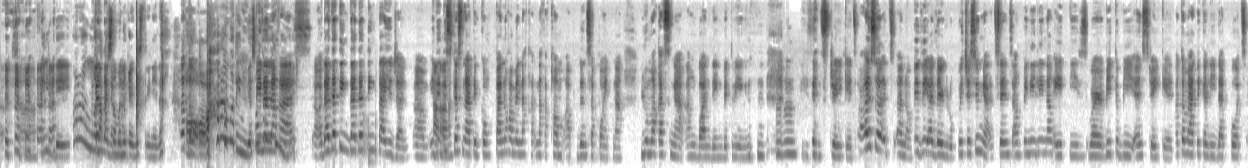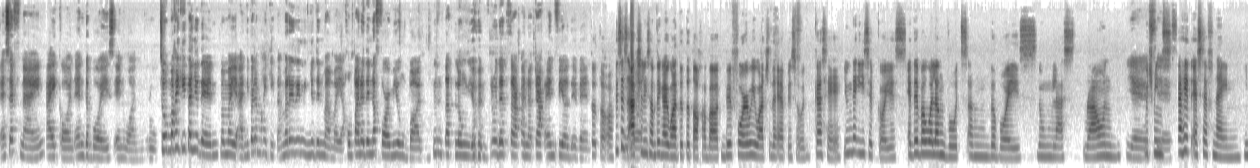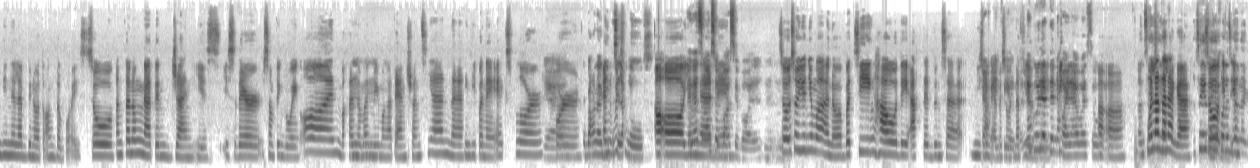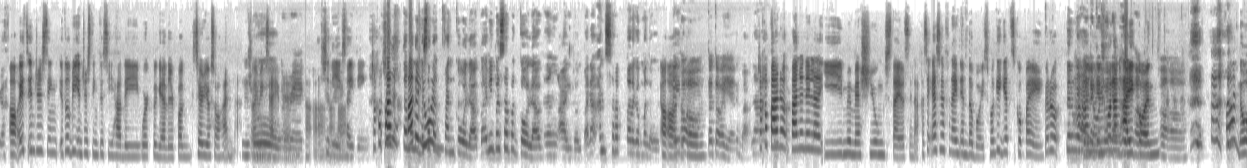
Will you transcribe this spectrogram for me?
sa field day, parang Maganda malakas naman naman. yung chemistry nila. Totoo. Oo. Parang matindi. So, Pinalakas Oo, dadating, dadating tayo dyan. Um, i-discuss natin kung paano kami naka, naka-come up dun sa point na lumakas nga ang bonding between. Kids and Stray Kids. Also, it's, ano, with the other group, which is yun nga, since ang pinili ng 80s were B2B and Stray Kids, automatically that puts SF9, Icon, and The Boys in one group. So, makikita nyo din, mamaya, ah, hindi pala makikita, maririnig nyo din mamaya kung paano din na-form yung bond ng tatlong yun through the track, ano, track and field event. Totoo. This is actually something I wanted to talk about before we watch the episode. Kasi, yung naisip ko is, eh, di ba walang votes ang The Boys nung last round? Yes, Which means, yes. kahit SF9, hindi nila binoto ang The Boys. So, ang tanong natin dyan is, is there something going on? Baka Mm-mm. naman may mga tensions yan na hindi pa na-explore. Yeah. Or, Or baka na And hindi pa which- sila close. oo, And yun that's nga also din. possible. Mm-mm. So, so yun yung mga ano, but seeing how they acted dun sa mismong and episode na field Nagulat din ako and I was so... Oo. Wala talaga. So, it's in- talaga. Oh, it's interesting. It will be interesting to see how they work together pag seryosohan na. So, I'm excited. correct. Oo, Actually, oo. exciting. Tsaka paano, paano din, basta yun? pag fan collab, I mean, basta pag collab ng idol, parang ang sarap talaga manood. Oo, Ay, Oo, totoo yan. Diba? Tsaka paano, paano nila i-mesh yung styles nila? Kasi SF9 and The Boys, magigets ko pa eh. Pero, Pero haalawin Lalagyan mo ng icon. Oo. Paano?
